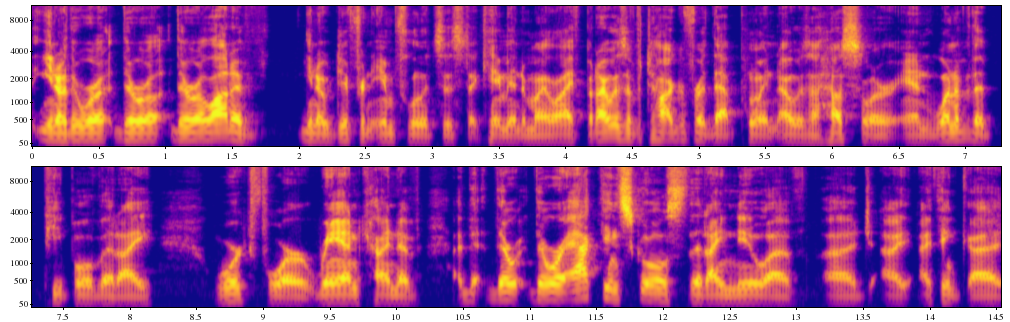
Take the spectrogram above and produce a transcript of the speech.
you know, there were there were there were a lot of you know different influences that came into my life, but I was a photographer at that point. I was a hustler, and one of the people that I worked for ran kind of there there were acting schools that I knew of. Uh, I, I, think uh,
